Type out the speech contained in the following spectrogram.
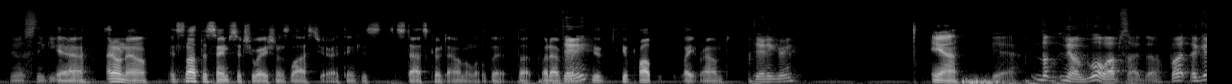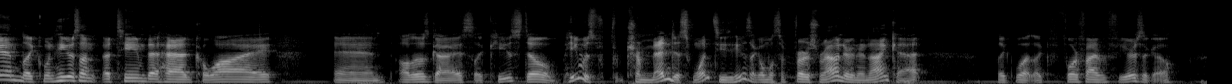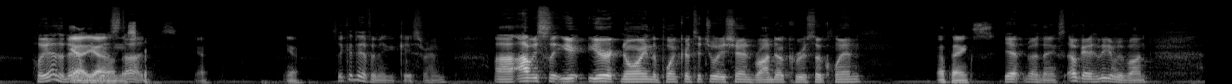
you know, sneaky guy. Yeah, I don't know. It's not the same situation as last year. I think his stats go down a little bit, but whatever. Danny? He'll, he'll probably be late round. Danny Green. Yeah, Yeah, you know, low upside though. But again, like when he was on a team that had Kawhi and all those guys, like he's still he was f- tremendous one season. He was like almost a first rounder in a nine cat, like what, like four or five years ago. Well, he has a yeah, name yeah. On be the stud, Spurs. Yeah, so you could definitely make a case for him. Uh, obviously, you're, you're ignoring the point guard situation. Rondo, Caruso, Quinn. no thanks. Yep, no thanks. Okay, we can move on.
